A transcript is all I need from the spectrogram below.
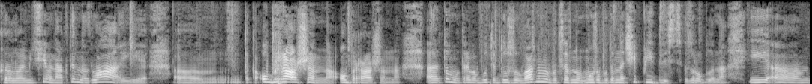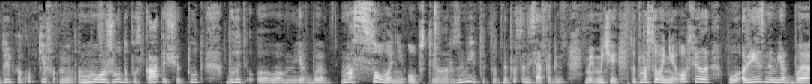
королева мічі, вона активна, зла і е, така ображена, ображена. Е, тому треба бути дуже уважними, бо це ну, може бути вночі підлість зроблена. І е, дрібка кубків можу допускати, що тут будуть е, якби масовані обстріли. Розумієте? Тут не просто десятка мі- мі- мічей, тут масовані обстріли по різним якби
